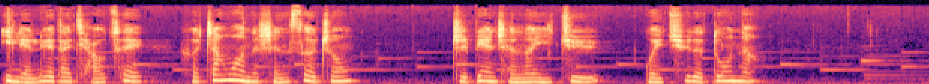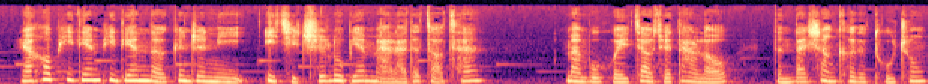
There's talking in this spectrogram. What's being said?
一脸略带憔悴和张望的神色中，只变成了一句委屈的嘟囔。然后屁颠屁颠的跟着你一起吃路边买来的早餐，漫步回教学大楼，等待上课的途中，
